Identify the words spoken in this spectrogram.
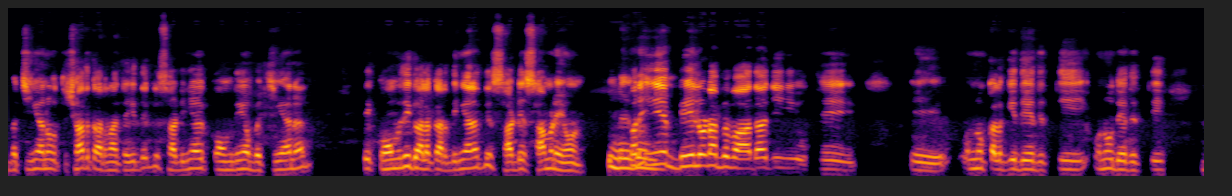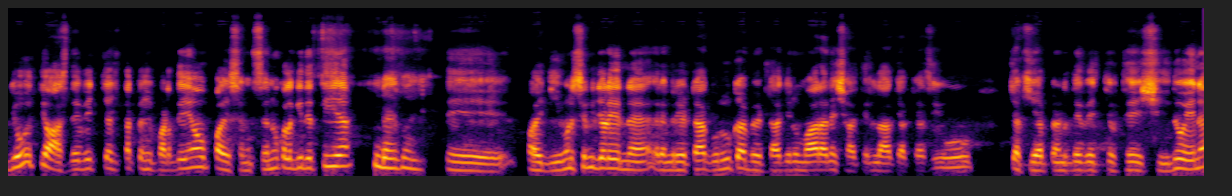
ਬੱਚੀਆਂ ਨੂੰ ਉਤਸ਼ਾਹਤ ਕਰਨਾ ਚਾਹੀਦਾ ਕਿ ਸਾਡੀਆਂ ਕੌਮ ਦੀਆਂ ਬੱਚੀਆਂ ਨੇ ਤੇ ਕੌਮ ਦੀ ਗੱਲ ਕਰਦੀਆਂ ਨੇ ਤੇ ਸਾਡੇ ਸਾਹਮਣੇ ਆਉਣ। ਪਰ ਇਹ ਬੇਲੋੜਾ ਵਿਵਾਦ ਆ ਜੀ ਉੱਥੇ ਇਹ ਉਹਨੂੰ ਕਲਗੀ ਦੇ ਦਿੱਤੀ ਉਹਨੂੰ ਦੇ ਦਿੱਤੀ। ਜੋ ਇਤਿਹਾਸ ਦੇ ਵਿੱਚ ਅਜੇ ਤੱਕ ਅਸੀਂ ਪੜ੍ਹਦੇ ਆ ਉਹ ਭਾਈ ਸੰਗਤ ਸਿੰਘ ਨੂੰ ਕਲਗੀ ਦਿੱਤੀ ਹੈ। ਬਿਲਕੁਲ ਤੇ ਭਾਈ ਜੀਵਨ ਸਿੰਘ ਜਿਹੜੇ ਨੇ ਰੰਗਰੇਟਾ ਗੁਰੂ ਕਾ ਬੇਟਾ ਜਿਹਨੂੰ ਮਹਾਰਾਜ ਨੇ ਛਾਤੀ ਲਾ ਕੇ ਆਖਿਆ ਸੀ ਉਹ ਚੱਕੀਆ ਪਿੰਡ ਦੇ ਵਿੱਚ ਉੱਥੇ ਸ਼ਹੀਦ ਹੋਏ ਨੇ।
